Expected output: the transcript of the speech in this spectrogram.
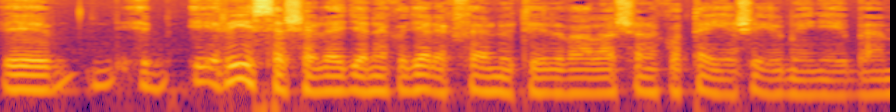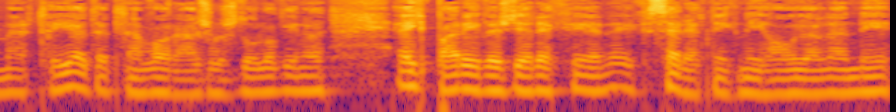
e, e, részese legyenek a gyerek felnőtté válásának a teljes élményében, mert ha hihetetlen varázsos dolog, én egy pár éves gyereknek szeretnék néha olyan lenni,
